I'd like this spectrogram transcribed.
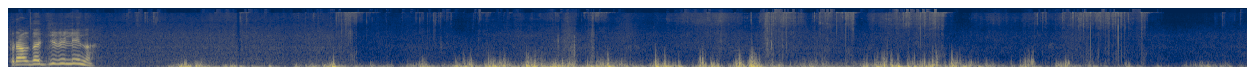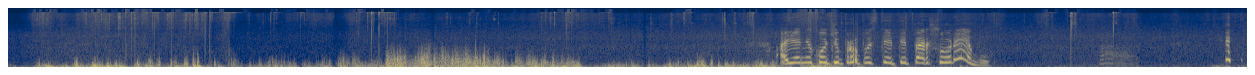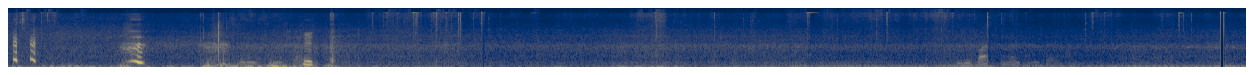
Правда, Дівеліна? А я не хочу пропустити першу рибу.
